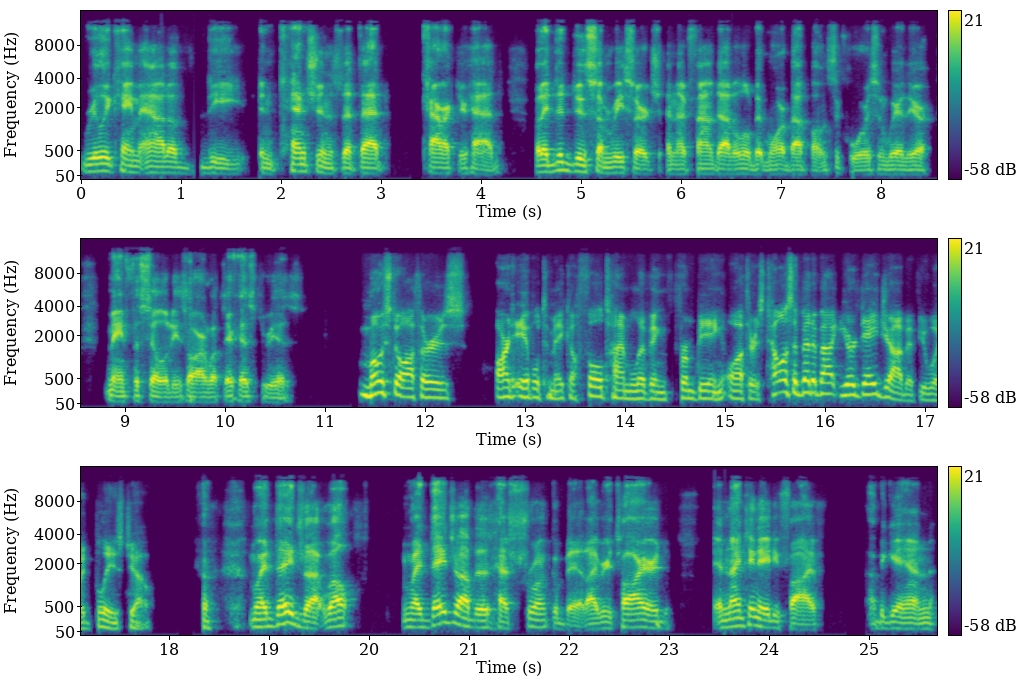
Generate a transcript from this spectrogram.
really came out of the intentions that that character had. But I did do some research and I found out a little bit more about Bon Secours and where their main facilities are and what their history is. Most authors aren't able to make a full time living from being authors. Tell us a bit about your day job, if you would, please, Joe. my day job. Well, my day job has shrunk a bit. I retired in 1985. I began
